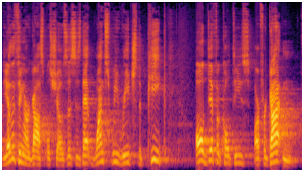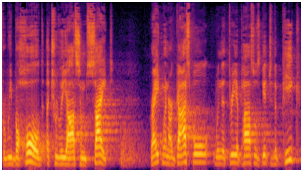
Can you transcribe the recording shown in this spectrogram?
the other thing our gospel shows us is that once we reach the peak all difficulties are forgotten, for we behold a truly awesome sight. Right? When our gospel, when the three apostles get to the peak,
